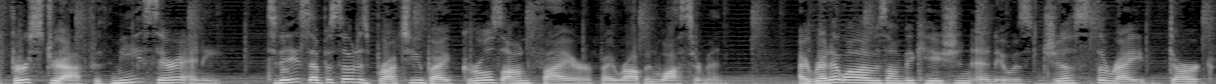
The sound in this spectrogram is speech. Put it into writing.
to First Draft with me, Sarah Enni. Today's episode is brought to you by Girls on Fire by Robin Wasserman. I read it while I was on vacation, and it was just the right, dark,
